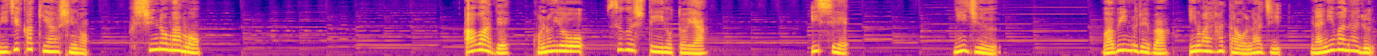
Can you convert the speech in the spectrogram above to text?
短き足の、節の間も。あわで、この世を、すぐしていよとや。伊勢。二十。わびぬれば、今旗同じ、何はなる。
